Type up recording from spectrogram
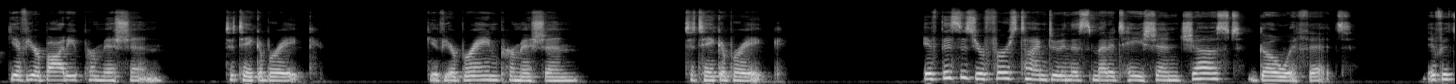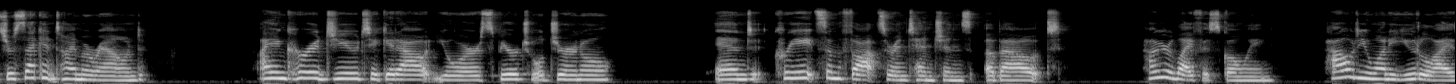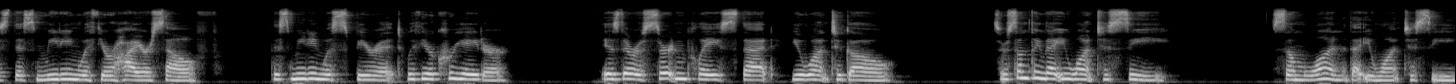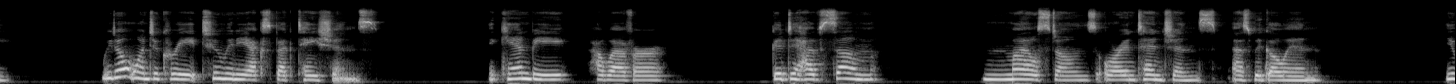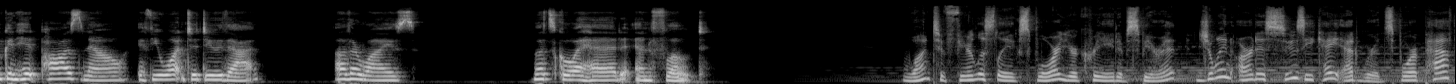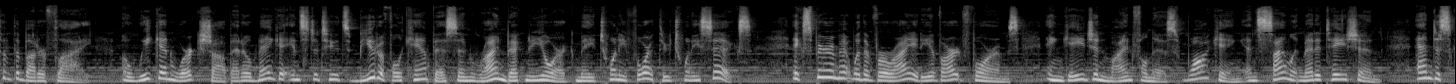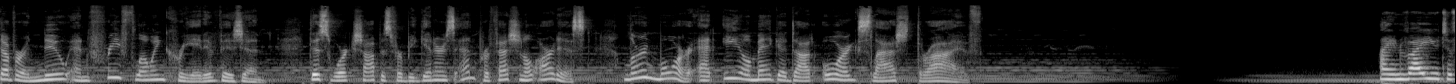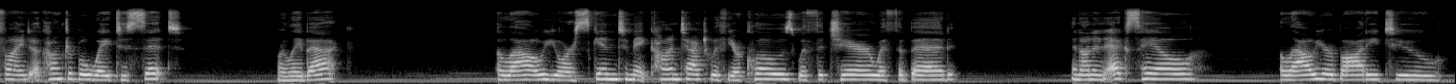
give your body permission to take a break. Give your brain permission to take a break. If this is your first time doing this meditation, just go with it. If it's your second time around, I encourage you to get out your spiritual journal and create some thoughts or intentions about how your life is going. How do you want to utilize this meeting with your higher self, this meeting with spirit, with your creator? Is there a certain place that you want to go? Is there something that you want to see? Someone that you want to see? We don't want to create too many expectations. It can be, however, good to have some milestones or intentions as we go in. You can hit pause now if you want to do that. Otherwise, let's go ahead and float. Want to fearlessly explore your creative spirit? Join artist Susie K. Edwards for Path of the Butterfly a weekend workshop at Omega Institute's beautiful campus in Rhinebeck, New York, May 24 through 26. Experiment with a variety of art forms, engage in mindfulness, walking, and silent meditation, and discover a new and free flowing creative vision. This workshop is for beginners and professional artists. Learn more at eomega.org/slash thrive. I invite you to find a comfortable way to sit or lay back. Allow your skin to make contact with your clothes, with the chair, with the bed. And on an exhale, allow your body to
